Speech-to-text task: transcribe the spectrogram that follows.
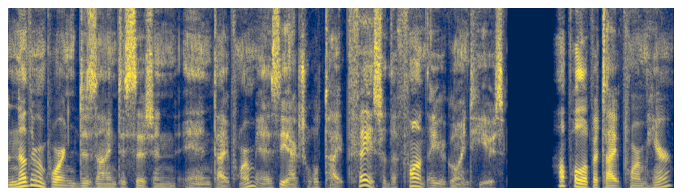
Another important design decision in Typeform is the actual typeface or the font that you're going to use. I'll pull up a Typeform here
